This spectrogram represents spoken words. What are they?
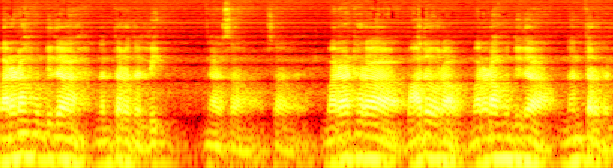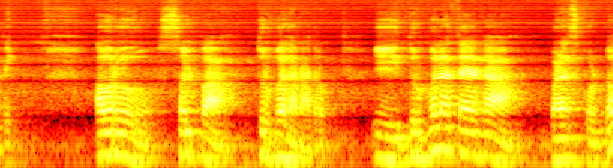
ಮರಣ ಹೊಂದಿದ ನಂತರದಲ್ಲಿ ಮರಾಠರ ಮಾಧವರಾವ್ ಮರಣ ಹೊಂದಿದ ನಂತರದಲ್ಲಿ ಅವರು ಸ್ವಲ್ಪ ದುರ್ಬಲರಾದರು. ಈ ದುರ್ಬಲತೆಯನ್ನು ಬಳಸಿಕೊಂಡು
